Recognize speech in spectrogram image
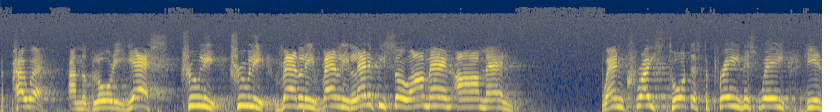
the power, and the glory, yes, truly, truly, verily, verily, let it be so. Amen, amen. When Christ taught us to pray this way, he is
